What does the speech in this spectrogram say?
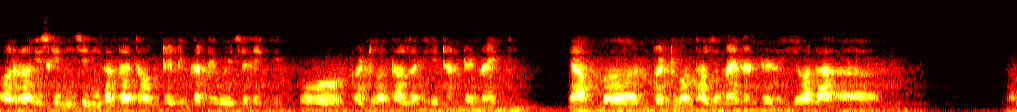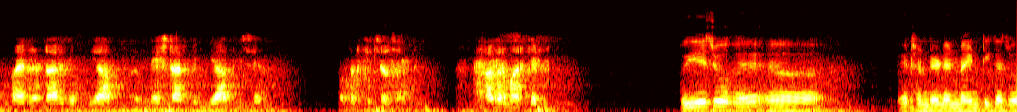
और इसके नीचे निकलता है तो हम ट्रेडिंग करते हुए चलेंगे। Twenty one thousand eight hundred या आप twenty one thousand nine hundred ये वाला फाइनल टारगेट भी आप नेक्स्ट टारगेट भी आप इसे पकड़ के चल सकते अगर मार्केट तो ये जो है एट हंड्रेड एंड नाइन्टी का जो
